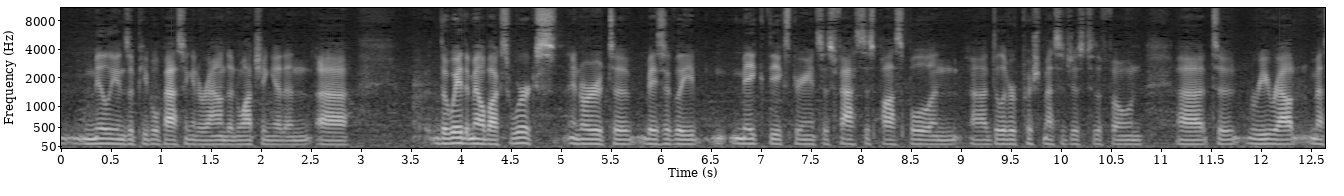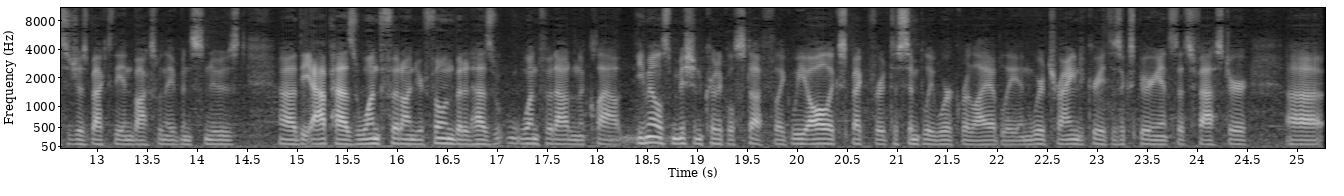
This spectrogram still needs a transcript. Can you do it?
millions of people passing it around and watching it. And uh, the way that Mailbox works, in order to basically make the experience as fast as possible and uh, deliver push messages to the phone, uh, to reroute messages back to the inbox when they've been snoozed, uh, the app has one foot on your phone, but it has one foot out in the cloud. Email is mission critical stuff. Like we all expect for it to simply work reliably, and we're trying to create this experience that's faster uh,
